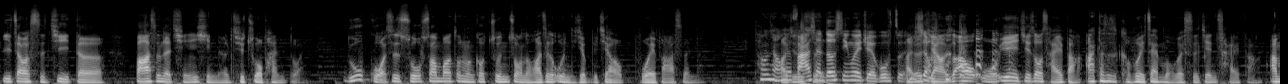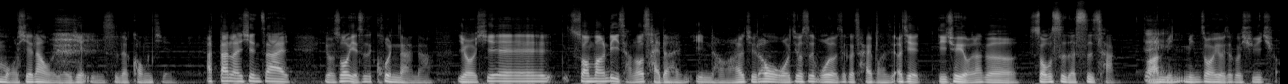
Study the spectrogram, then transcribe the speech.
依照实际的发生的情形呢去做判断。如果是说双方都能够尊重的话，这个问题就比较不会发生了。通常会发生都是因为绝不尊重。就这样说啊，我愿意接受采访啊，但是可不可以在某个时间采访啊？某些让我有一些隐私的空间。啊，当然现在有时候也是困难啊，有些双方立场都踩得很硬哈，还觉得我就是我有这个采访，而且的确有那个收视的市场，啊民民众也有这个需求。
